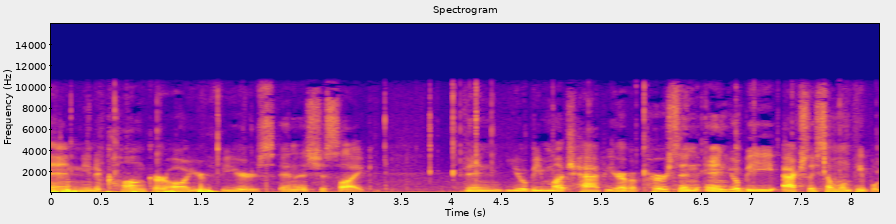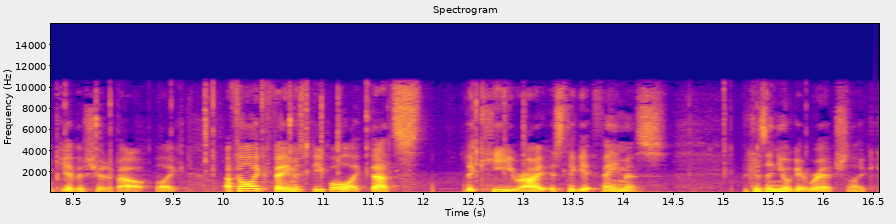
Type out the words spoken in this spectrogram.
And you need to conquer all your fears, and it's just like then you'll be much happier of a person, and you'll be actually someone people give a shit about. Like I feel like famous people, like that's the key, right? Is to get famous because then you'll get rich. Like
